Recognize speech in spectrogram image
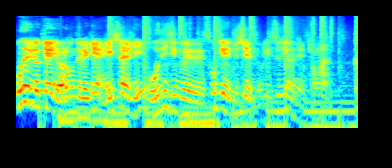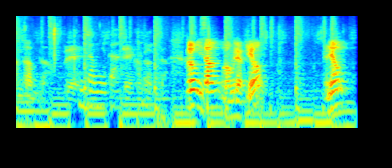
오늘 이렇게 여러분들에게 HRD OD 직무에 대해 소개해 주신 우리 수지관님 정말 감사합니다. 네, 감사합니다. 네 감사합니다. 그럼 이상 마무리할게요. 안녕.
